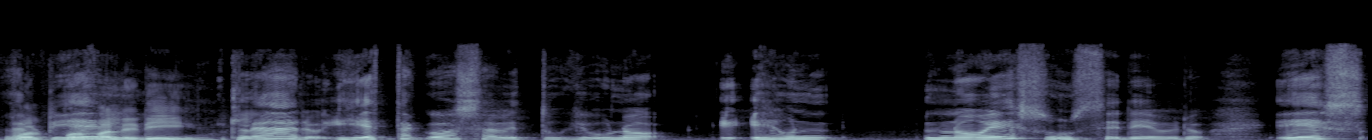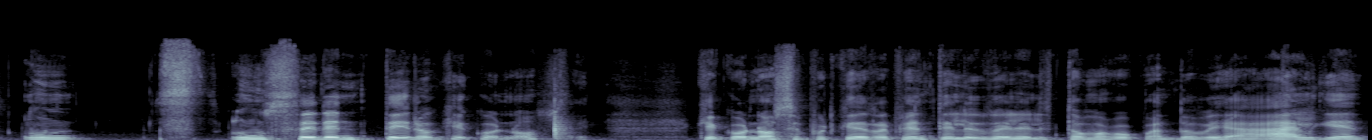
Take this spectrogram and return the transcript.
La piel. Valerí. Claro, y esta cosa, ves tú, que uno e, es un, no es un cerebro, es un, un ser entero que conoce que conoce porque de repente le duele el estómago cuando ve a alguien,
